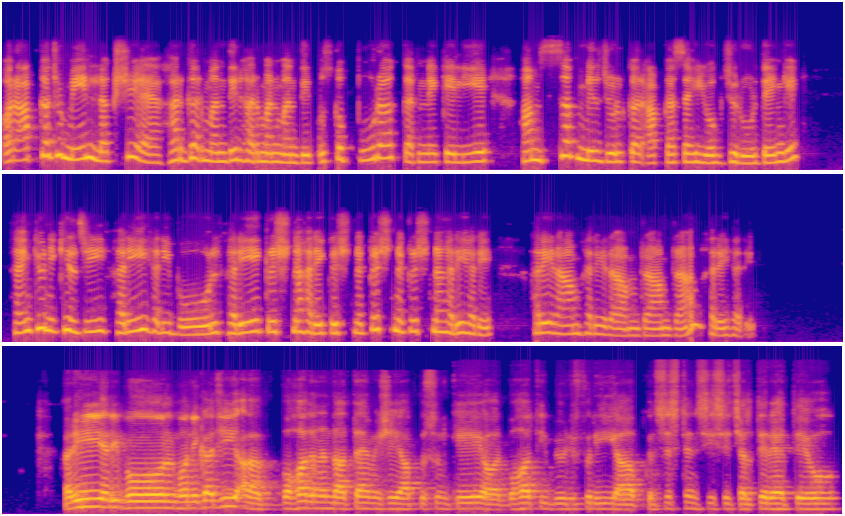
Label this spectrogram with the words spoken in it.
और आपका जो मेन लक्ष्य है, हर घर मंदिर, हर मन मंदिर, उसको पूरा करने के लिए हम सब मिलजुल कर आपका सहयोग ज़रूर देंगे। Thank you Nikhil ji. हरी हरी बोल। हरे कृष्ण हरे कृष्ण कृष्ण कृष्ण, हरे हरे। हरे राम हरे राम राम राम, हरे हरे। हरी हरी बोल। मोनिका जी, आप बहुत आनंद आता है हमेशा आपको सुन के और बहुत ही ब्यूटीफुली आप कंसिस्टेंसी से चलते रहते हो।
